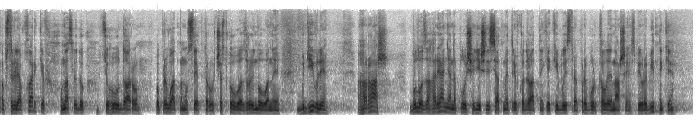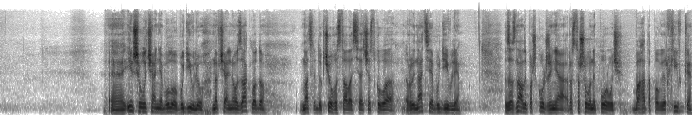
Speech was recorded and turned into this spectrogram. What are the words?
обстріляв Харків. Унаслідок цього удару по приватному сектору частково зруйновані будівлі, гараж. Було загоряння на площаді 60 метрів квадратних, які швидко прибуркали наші співробітники. Е, Інше влучання було в будівлю навчального закладу, внаслідок чого сталася часткова руйнація будівлі. Зазнали пошкодження, розташовані поруч багатоповерхівки.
